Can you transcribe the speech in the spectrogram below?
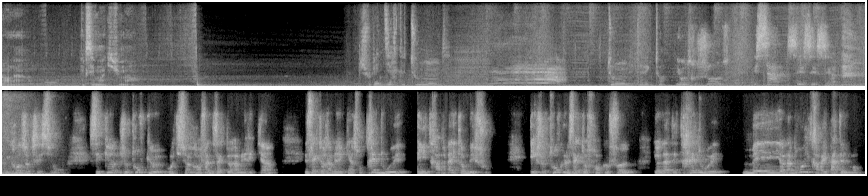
Là. Et que c'est moi qui suis mort. Je voulais te dire que tout le monde. Tout le monde est avec toi. Et autre chose, et ça, c'est une grande obsession, c'est que je trouve que, moi qui suis un grand fan des acteurs américains, les acteurs américains sont très doués et ils travaillent comme des fous. Et je trouve que les acteurs francophones, il y en a des très doués, mais il y en a beaucoup qui ne travaillent pas tellement.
